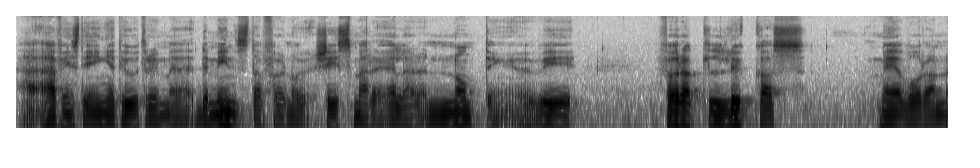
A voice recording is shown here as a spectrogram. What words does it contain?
Här finns det inget utrymme det minsta för några schismer eller någonting. Vi, för att lyckas med våran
